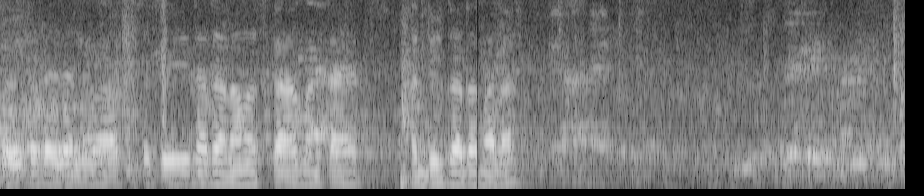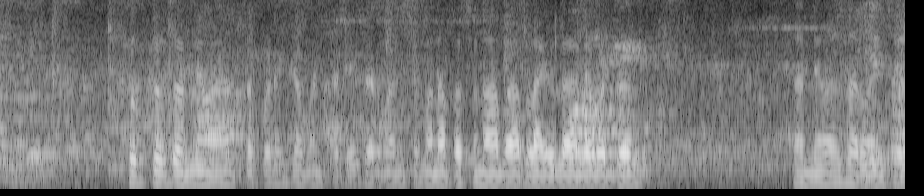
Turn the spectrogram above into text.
कविताताई धन्यवाद. सत्यजित दादा नमस्कार म्हणतायत संदीप दादा मला. खूप खूप धन्यवाद सपोर्टिंग कमेंटसाठी. सर्वांचे मनापासून आभार लाईव्हला आल्याबद्दल. धन्यवाद सर्वांचे.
